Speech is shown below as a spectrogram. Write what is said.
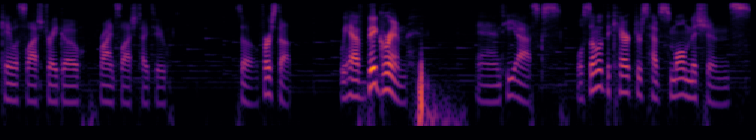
Kayla slash Draco, Ryan slash Taitu. So, first up, we have Big Grim. And he asks Will some of the characters have small missions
